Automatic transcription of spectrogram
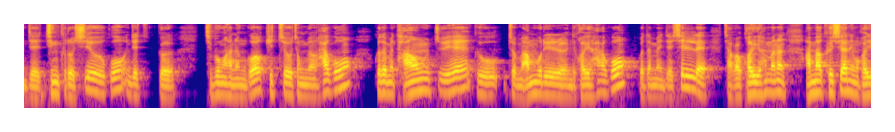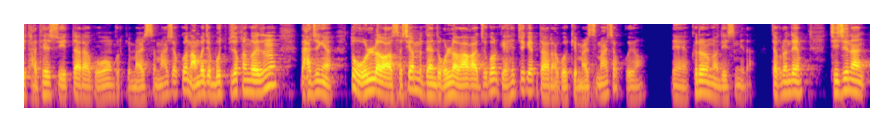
이제 징크로 씌우고 이제 그 지붕하는 거 기초 정명하고 그다음에 다음 주에 그 좀 마무리를 이제 거의 하고 그다음에 이제 실내 작업 거의 하면은 아마 그 시간이면 거의 다 될 수 있다라고 그렇게 말씀하셨고 나머지 못 부족한 거에는 나중에 또 올라와서 시간만 되는데 올라와 가지고 이렇게 해주겠다라고 이렇게 말씀하셨고요. 네 그런 것도 있습니다. 자 그런데 지지난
